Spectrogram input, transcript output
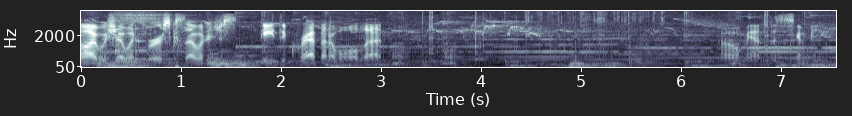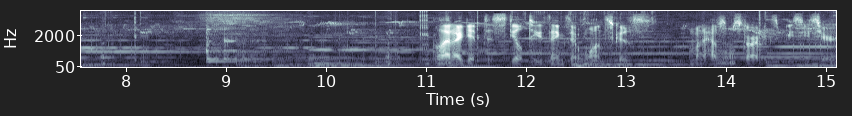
Oh, I wish I went first, because I would have just ate the crap out of all that. Oh man, this is gonna be... I'm glad I get to steal two things at once, because I'm gonna have some starving species here.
